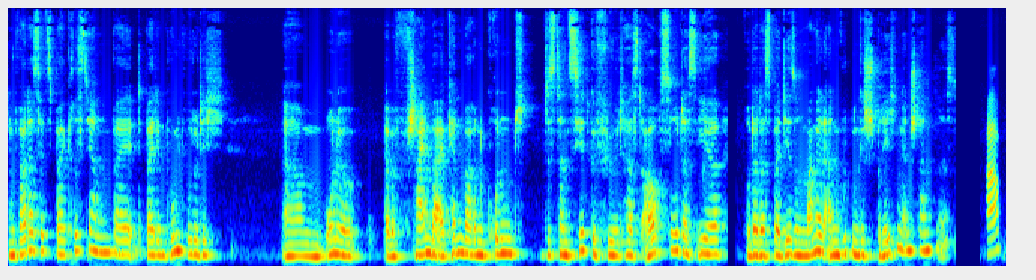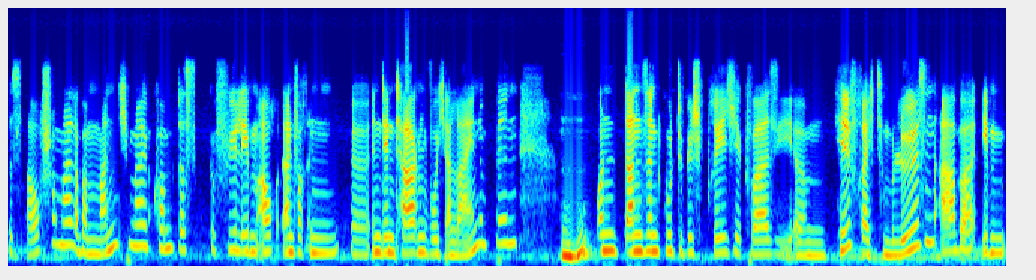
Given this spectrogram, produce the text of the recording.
Und war das jetzt bei Christian bei, bei dem Punkt, wo du dich ähm, ohne aber scheinbar erkennbaren Grund distanziert gefühlt hast, auch so, dass ihr oder dass bei dir so ein Mangel an guten Gesprächen entstanden ist? Gab es auch schon mal, aber manchmal kommt das Gefühl eben auch einfach in, äh, in den Tagen, wo ich alleine bin. Mhm. Und dann sind gute Gespräche quasi ähm, hilfreich zum Lösen, aber eben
